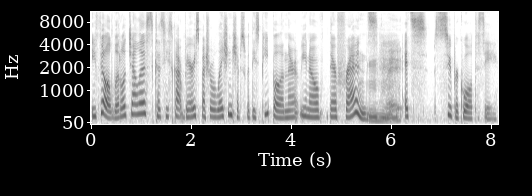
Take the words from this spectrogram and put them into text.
you feel a little jealous because he's got very special relationships with these people, and they're you know they're friends. Mm-hmm. right. It's super cool to see.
